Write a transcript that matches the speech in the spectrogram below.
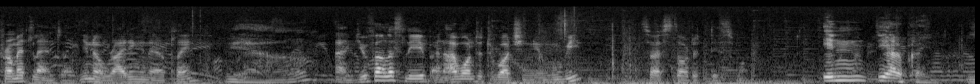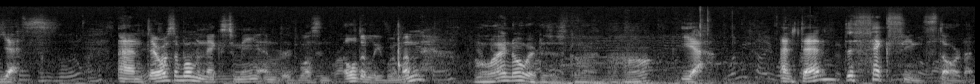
from Atlanta, you know, riding an airplane. Yeah. And you fell asleep and I wanted to watch a new movie, so I started this one. In the airplane. Yes. And there was a woman next to me and it was an elderly woman. Oh, I know where this is going. Uh-huh. Yeah. And then the sex scene started.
